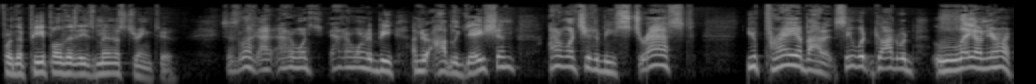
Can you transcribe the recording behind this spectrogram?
for the people that he's ministering to. He says, Look, I, I, don't, want, you, I don't want to be under obligation. I don't want you to be stressed. You pray about it. See what God would lay on your heart.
